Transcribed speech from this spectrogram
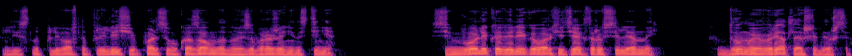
Лис, наплевав на приличие, пальцем указал на одно изображение на стене. Символика великого архитектора Вселенной. Думаю, вряд ли ошибешься.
